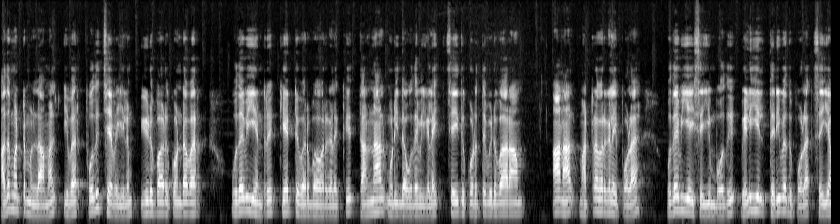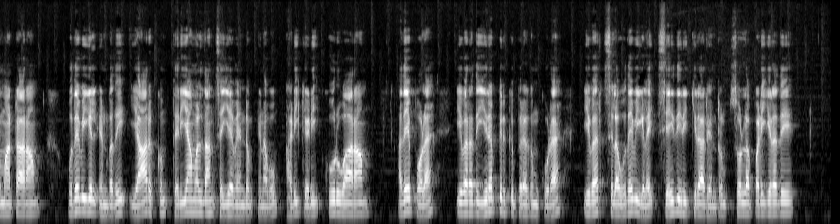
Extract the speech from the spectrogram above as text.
அது மட்டுமில்லாமல் இவர் பொது சேவையிலும் ஈடுபாடு கொண்டவர். உதவி என்று கேட்டு வருபவர்களுக்கு தன்னால் முடிந்த உதவிகளை செய்து கொடுத்து விடுவாராம். ஆனால் மற்றவர்களைப் போல உதவியை செய்யும்போது வெளியில் தெரிவது போல செய்ய மாட்டாராம். உதவிகள் என்பது யாருக்கும் தெரியாமல் தான் செய்ய வேண்டும் எனவும் அடிக்கடி கூறுவாராம். அதேபோல இவரது இறப்பிற்கு பிறகும் கூட இவர் சில உதவிகளை செய்திருக்கிறார் என்றும் சொல்லப்படுகிறது.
